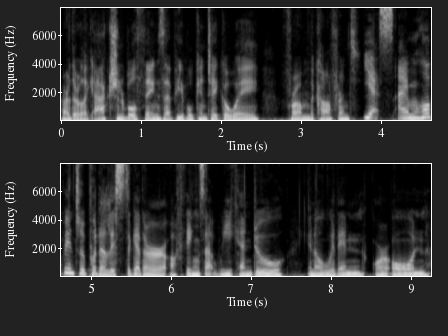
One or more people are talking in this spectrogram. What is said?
Are there like actionable things that people can take away from the conference? Yes, I'm hoping to put a list together of things that we can do, you know, within our own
